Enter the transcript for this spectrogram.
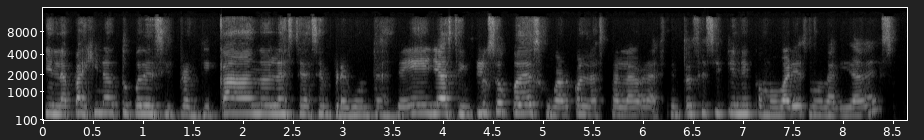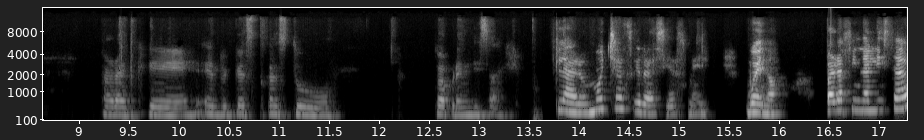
y en la página tú puedes ir practicándolas, te hacen preguntas de ellas, incluso puedes jugar con las palabras. Entonces sí tiene como varias modalidades para que enriquezcas tu, tu aprendizaje. Claro, muchas gracias, Mel. Bueno, para finalizar,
